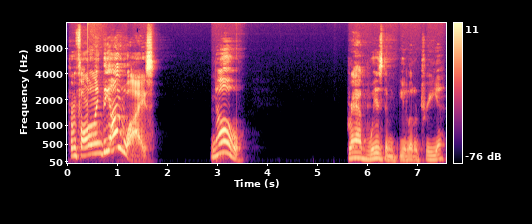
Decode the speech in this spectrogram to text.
from following the unwise. No. Grab wisdom, you little tree.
